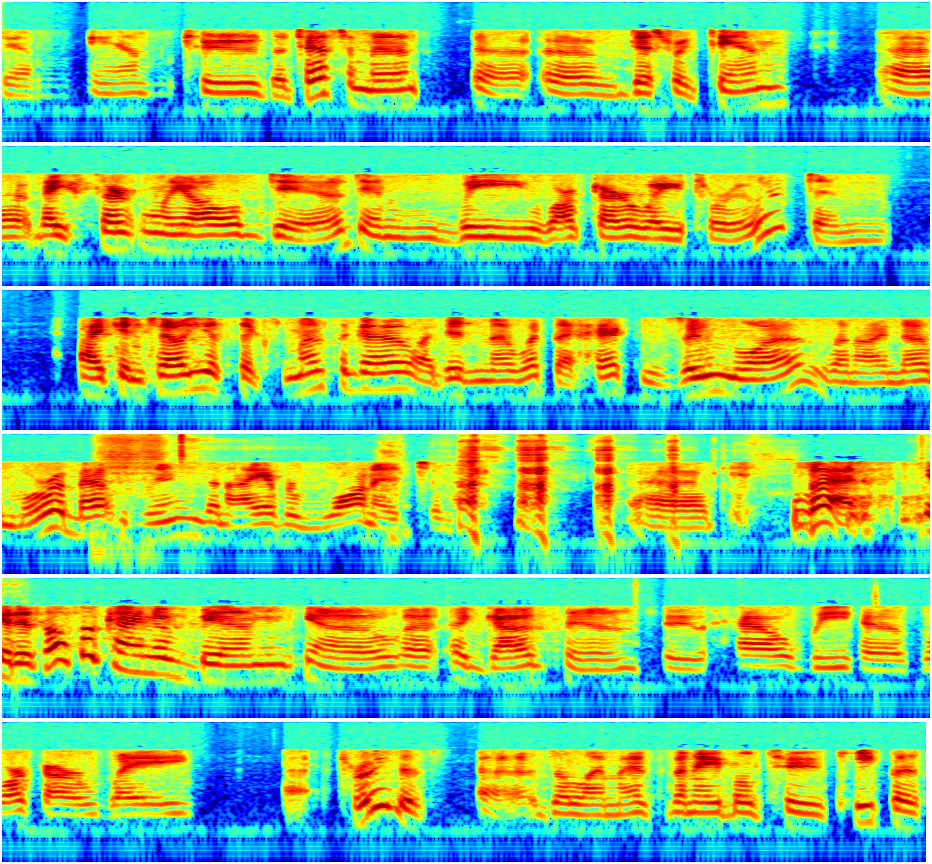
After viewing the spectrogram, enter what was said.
And and to the testament uh, of District 10, uh, they certainly all did, and we worked our way through it. And I can tell you six months ago, I didn't know what the heck Zoom was, and I know more about Zoom than I ever wanted to know. uh, but it has also kind of been, you know, a, a godsend to how we have worked our way uh, through this uh, dilemma. It's been able to keep us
